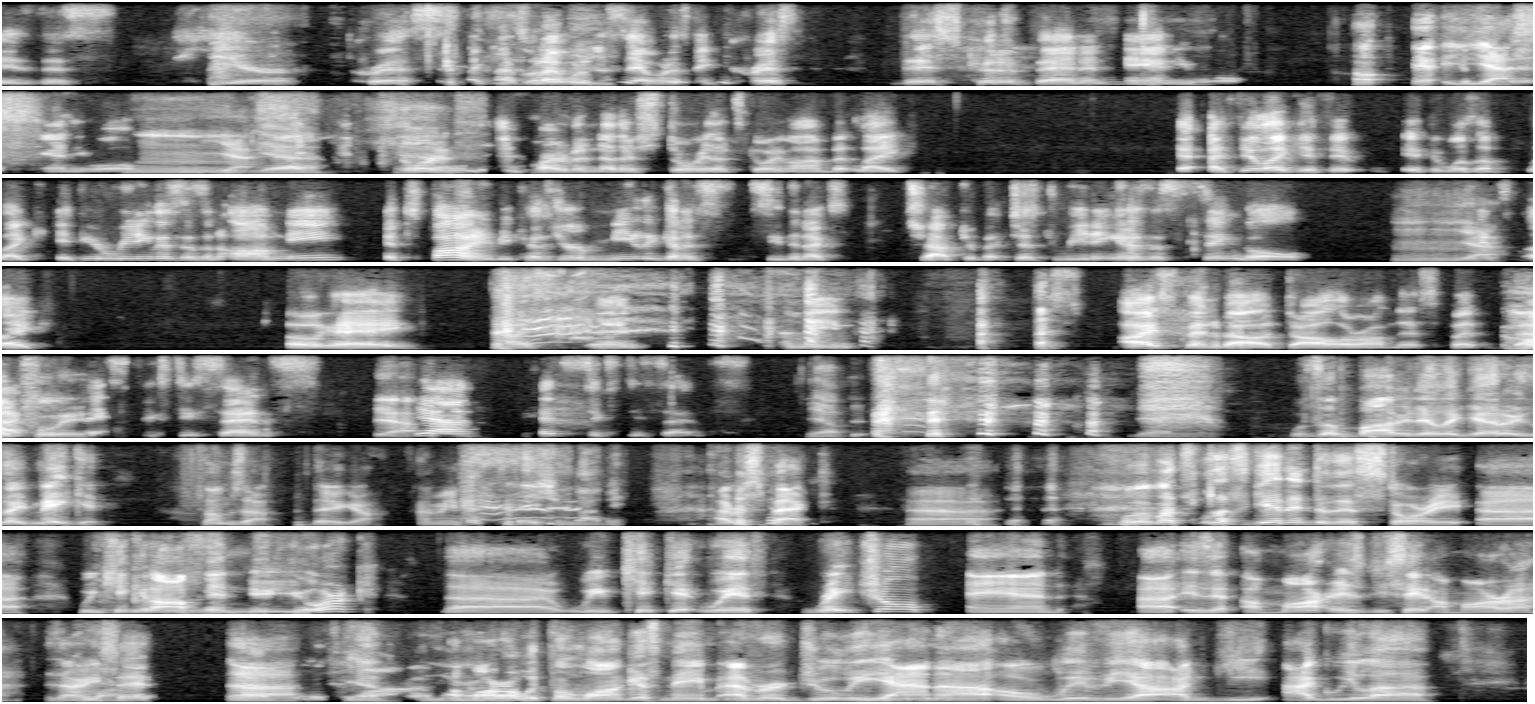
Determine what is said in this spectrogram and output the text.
is this here, Chris? Like that's what I wanted to say. I want to say, Chris, this could have been an annual. Oh Could an yes. annual. Mm, Yes. Yeah. shortened and part of another story that's going on but like I- i feel like if it if it was a like if you're reading this as an omni it's fine because you're immediately going to see the next chapter but just reading it as a single Mhm. Yeah. it's like okay i spent i mean i spent about a dollar on this but back Hopefully. it 60 cents Yeah. yeah it's 60 cents Yep. Yeah. What's up, Bobby Delegado? He's like naked. Thumbs up. There you go. I mean, Station Bobby. I respect. Uh, well, then let's let's get into this story. Uh, we kick it off in New York. Uh, we kick it with Rachel and uh, is it Amara? Is you say it Amara? Is that how you say it? Uh, Yeah. tomorrow. Amara with the longest name ever, Juliana Olivia Agui- Aguila,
